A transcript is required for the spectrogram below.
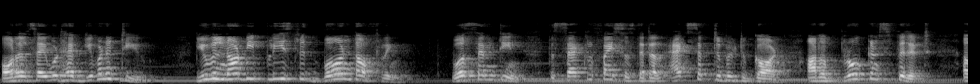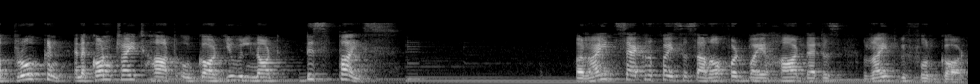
or else I would have given it to you. You will not be pleased with burnt offering. Verse 17, the sacrifices that are acceptable to God are a broken spirit, a broken and a contrite heart, O God, you will not despise. Right sacrifices are offered by a heart that is right before God,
